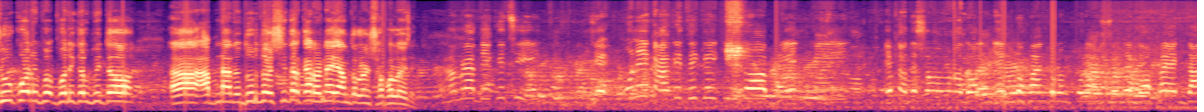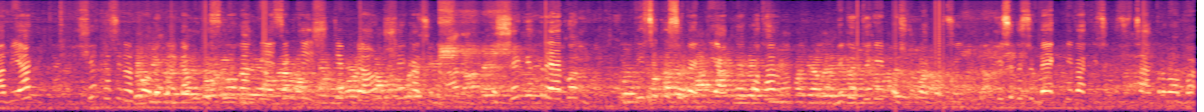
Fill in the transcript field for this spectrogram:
সুপরিকল্পিত আপনার দূরদর্শিতার কারণে এই আন্দোলন সফল হয়েছে। আমরা দেখেছি যে অনেক আগে থেকেই কিন্তু বিএনপি তাদের সমমনা দল এক দফা আন্দোলন করে আসছে। দফা এক দাবি এক শেখ হাসিনার পদত্যাগ slogan step down Sheikh Hasina. সেক্ষেত্রে এখন কিছু কিছু ব্যক্তি, আপনার কথার ভিতর থেকেই করছি, কিছু কিছু ব্যক্তি বা কিছু কিছু ছাত্র বা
